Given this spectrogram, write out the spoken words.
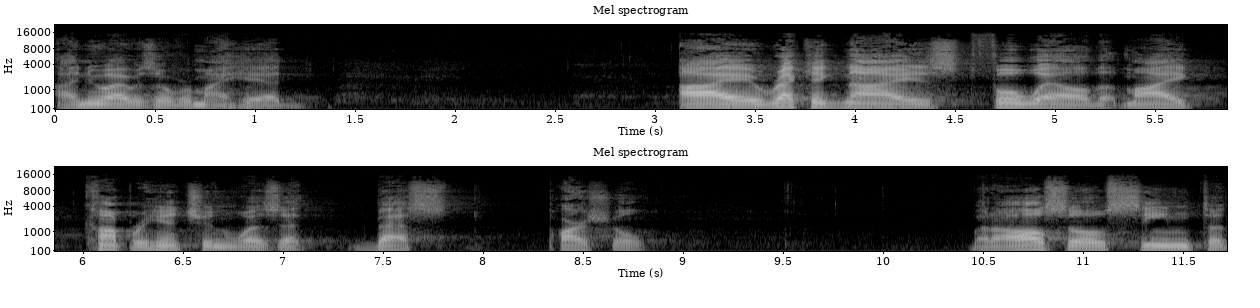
I knew I was over my head. I recognized full well that my comprehension was at best partial, but I also seemed to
